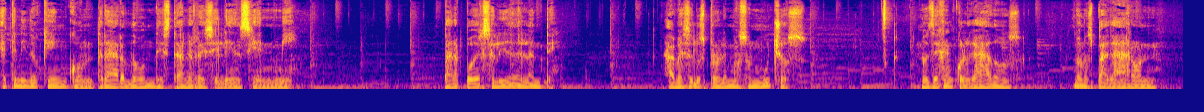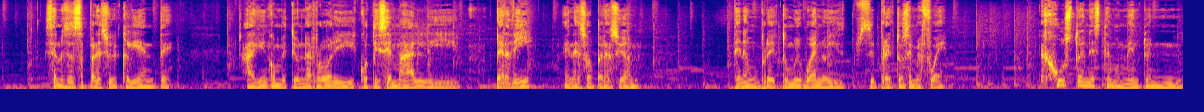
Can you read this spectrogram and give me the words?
he tenido que encontrar dónde está la resiliencia en mí para poder salir adelante. A veces los problemas son muchos. Nos dejan colgados, no nos pagaron, se nos desapareció el cliente, alguien cometió un error y coticé mal y perdí en esa operación. Tenía un proyecto muy bueno y ese proyecto se me fue. Justo en este momento en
